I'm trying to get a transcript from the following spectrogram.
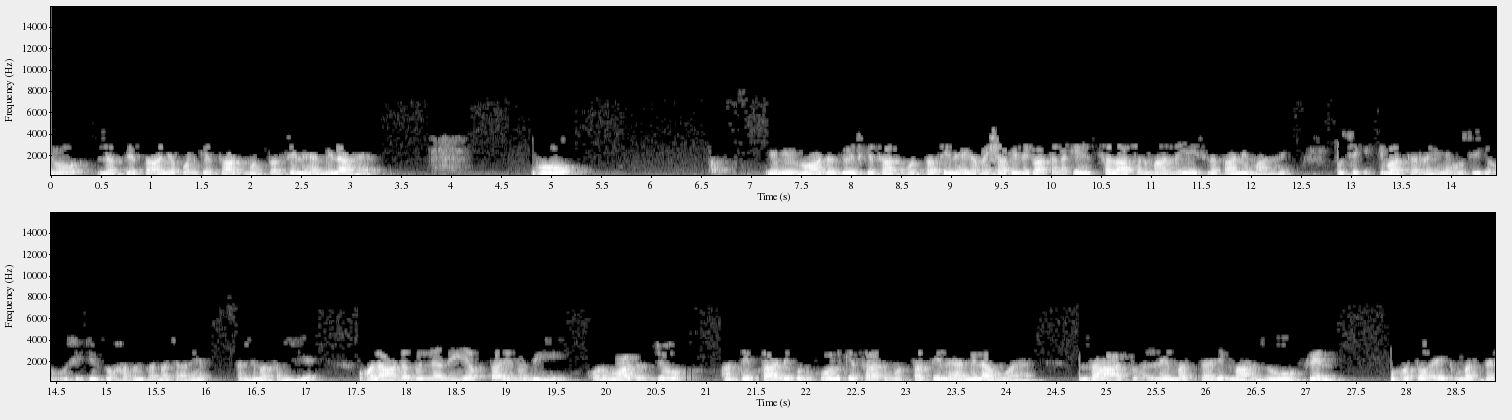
جو لفظ تعلقن کے ساتھ متصل ہے، ملا ہے، وہ یعنی وہ عادت جو اس کے ساتھ متصل ہے، یا میں شافی نے کہا تھا نا کہ سلاسن ماننے یا اسنتان ماننے اسی کی بات کر رہے ہیں، اسی اسی چیز کو ختم کرنا چاہ رہے ہیں، ترجمہ سمجھیے۔ والا عادت الزی یکترین بھی اور وہ عادت جو انت تعلق قول کے ساتھ متصل ہے، ملا ہوا ہے۔ نہ مصدر محضوفن وہ تو ایک مصدر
